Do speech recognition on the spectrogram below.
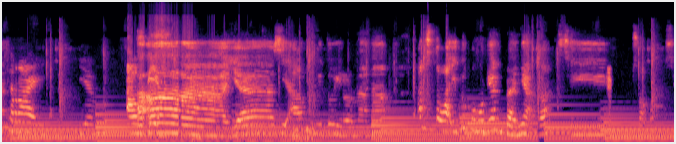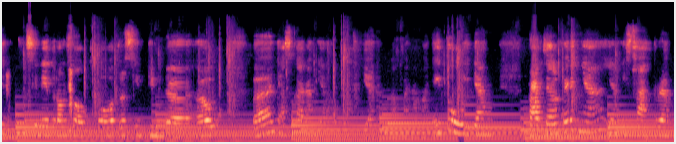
itu cerai. Iya, Bu. Ah, Alvin. ah, ya si Alvin itu Ilona. Kan setelah itu kemudian banyak kan si si sinetron Sopo terus si Dinda Hau banyak sekarang yang kemudian apa namanya itu yang Rachel V-nya yang Instagram.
